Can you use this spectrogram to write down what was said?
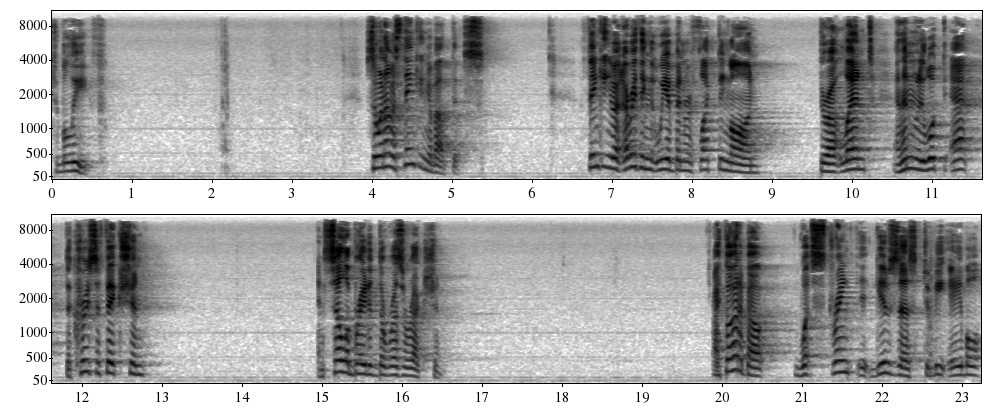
to believe. So when I was thinking about this, thinking about everything that we have been reflecting on throughout Lent, and then we looked at the crucifixion and celebrated the resurrection. I thought about what strength it gives us to be able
